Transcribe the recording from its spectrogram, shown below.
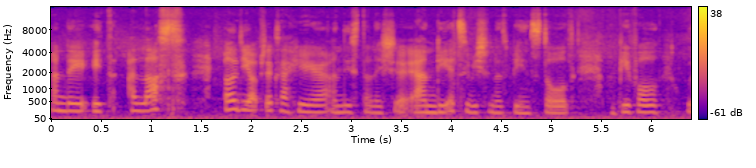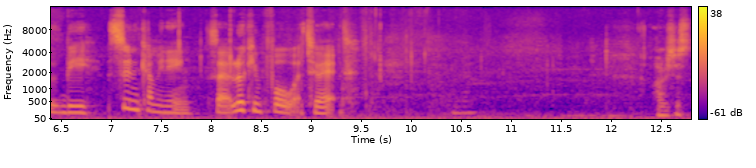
and they, it at last all the objects are here, and the installation and the exhibition has been installed, and people will be soon coming in. So looking forward to it. I was just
